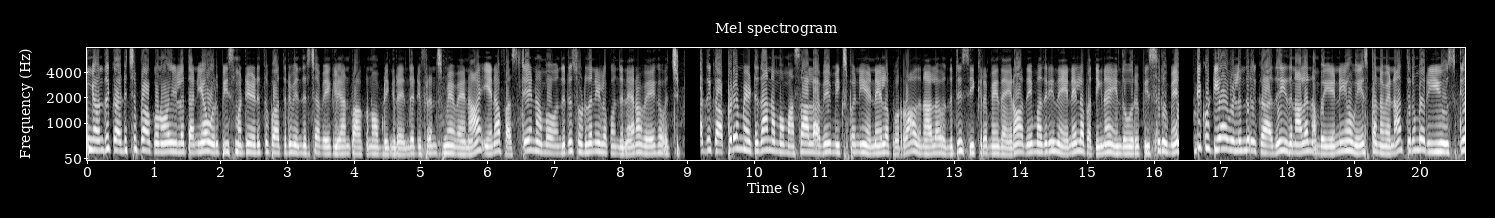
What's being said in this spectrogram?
நீங்கள் வந்து கடிச்சு பார்க்கணும் இல்லை தனியாக ஒரு பீஸ் மட்டும் எடுத்து பார்த்துட்டு வெந்துருச்சா வேகலையான்னு பார்க்கணும் அப்படிங்கிற எந்த டிஃப்ரென்ஸுமே வேணாம். ஏன்னா ஃபஸ்ட்டே நம்ம வந்துட்டு சுடுதண்ணியில் கொஞ்சம் நேரம் வேக வச்சுட்டு அதுக்கப்புறமேட்டு தான் நம்ம மசாலாவே மிக்ஸ் பண்ணி எண்ணெயில் போடுறோம். அதனால வந்துட்டு சீக்கிரமே இதாயிரும். அதே மாதிரி இந்த எண்ணெயில் பார்த்தீங்கன்னா எந்த ஒரு பிசுருமே குட்டி குட்டியாக விழுந்திருக்காது. இதனால் நம்ம எண்ணெயும் வேஸ்ட் பண்ண வேணாம். திரும்ப ரீயூஸ்க்கு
